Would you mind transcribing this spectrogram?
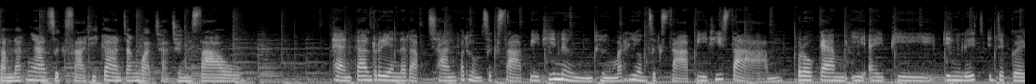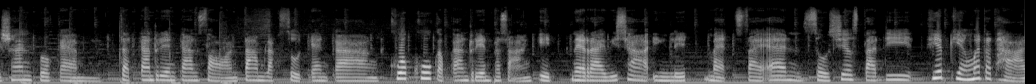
สำนักงานศึกษาธิการจังหวัดฉะเชิงเซา แผนการเรียนระดับชั้นประถมศึกษาปีที่ 1 ถึงมัธยมศึกษาปีที่ 3 โปรแกรม EIP English Integration Program จัดการเรียนการสอนตามหลักสูตรแกนกลาง ควบคู่กับการเรียนภาษาอังกฤษ ในรายวิชา English Math Science Social Study เทียบเคียงมาตรฐาน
